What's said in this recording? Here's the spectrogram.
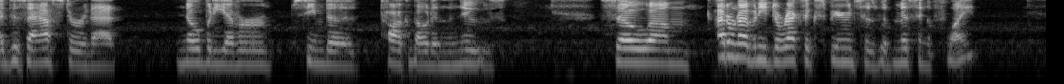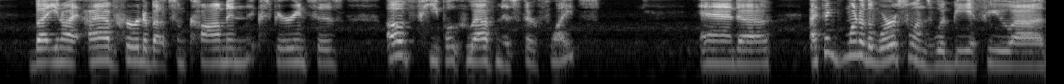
a disaster that nobody ever seemed to talk about in the news. So um, I don't have any direct experiences with missing a flight, but you know I, I have heard about some common experiences of people who have missed their flights, and uh, I think one of the worst ones would be if you uh,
